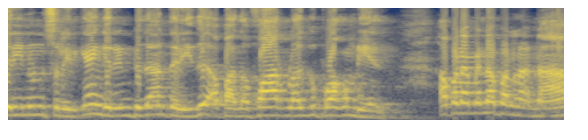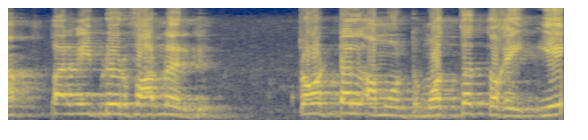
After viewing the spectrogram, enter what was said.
தெரியணும்னு சொல்லியிருக்கேன். இங்கே ரெண்டு தான் தெரியுது. அப்போ அந்த ஃபார்முலாவுக்கு போக முடியாது. அப்போ நம்ம என்ன பண்ணலாம்னா பாருங்கள் இப்படி ஒரு ஃபார்முலா இருக்குது டோட்டல் அமௌண்ட் மொத்த தொகை A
